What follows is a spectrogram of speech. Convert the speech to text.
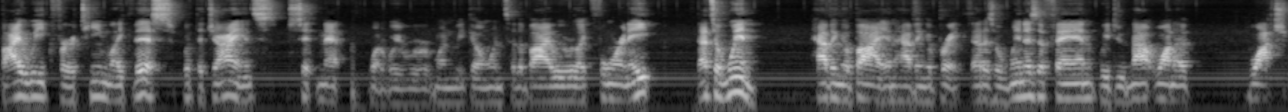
bye week for a team like this with the giants sitting at what we were when we go into the bye we were like four and eight that's a win having a bye and having a break that is a win as a fan we do not want to watch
